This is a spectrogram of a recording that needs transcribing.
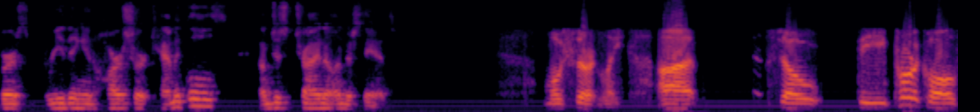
versus breathing in harsher chemicals. I'm just trying to understand. Most certainly. Uh, so the protocols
